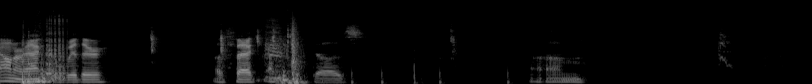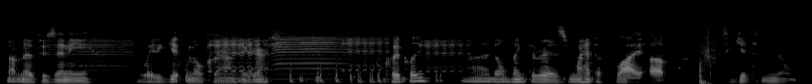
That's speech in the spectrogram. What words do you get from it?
counteract the wither effect? I think it does. Um, I don't know if there's any way to get milk around here quickly. I don't think there is. We might have to fly up to get to milk.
